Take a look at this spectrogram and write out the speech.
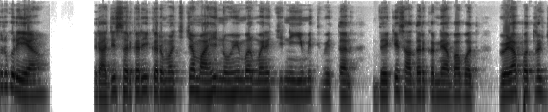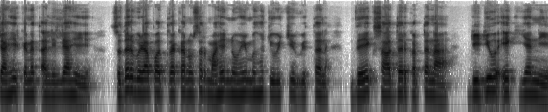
सुरू करूया. राज्य सरकारी कर्मचाऱ्यांच्या माही नोव्हेंबर महिन्याचे नियमित वेतन देयके सादर करण्याबाबत वेळापत्रक जाहीर करण्यात आलेले आहे. सदर वेळापत्रकानुसार माहे नोव्हेंबर चोवीसचे वेतन देयक सादर करताना डीडीओ एक यांनी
